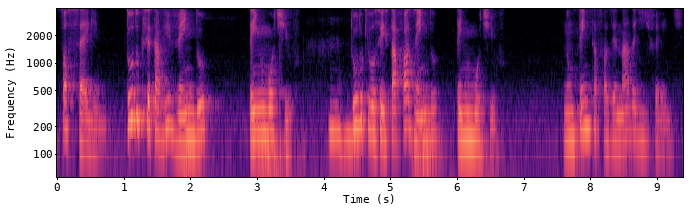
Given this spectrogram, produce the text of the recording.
Só segue. Tudo que você tá vivendo tem um motivo. Uhum. Tudo que você está fazendo tem um motivo. Não tenta fazer nada de diferente.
